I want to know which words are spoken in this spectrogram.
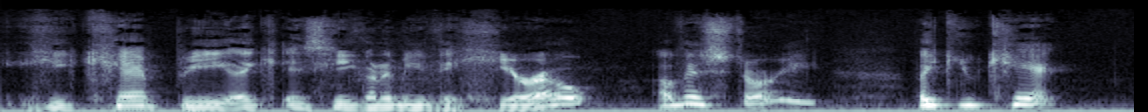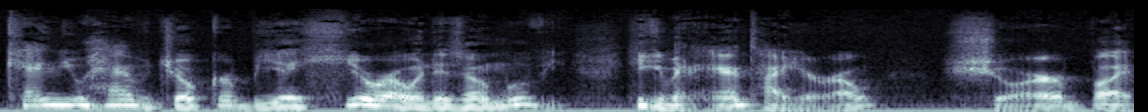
he can't be like is he going to be the hero of his story? Like you can't can you have Joker be a hero in his own movie? He can be an anti-hero, sure, but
